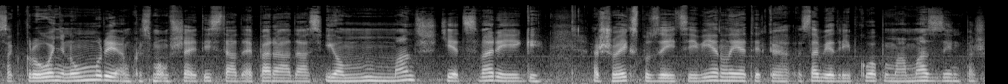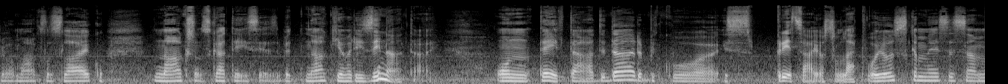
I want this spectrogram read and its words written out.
saka, kroņa numuriem, kas mums šeit izstādē parādās. Jo man šķiet svarīgi ar šo ekspozīciju. Viena lieta ir, ka sabiedrība kopumā maz zina par šo mākslas laiku, nāks un skatīsies, bet nāk jau arī zinātāji. Un te ir tādi darbi, ko es priecājos un lepojos, ka mēs esam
